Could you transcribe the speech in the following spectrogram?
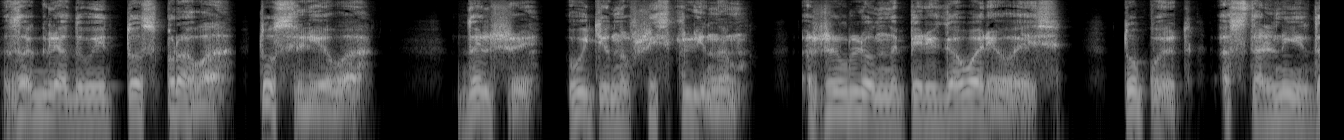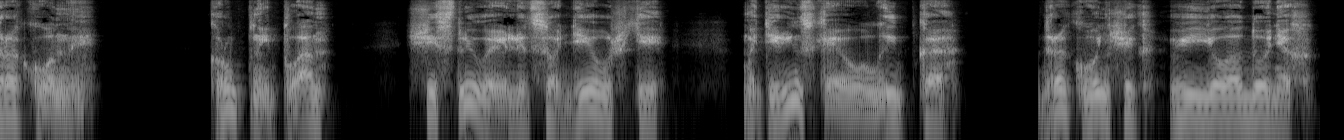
заглядывает то справа, то слева. Дальше, вытянувшись клином, оживленно переговариваясь, топают остальные драконы. Крупный план, счастливое лицо девушки, материнская улыбка, дракончик в ее ладонях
